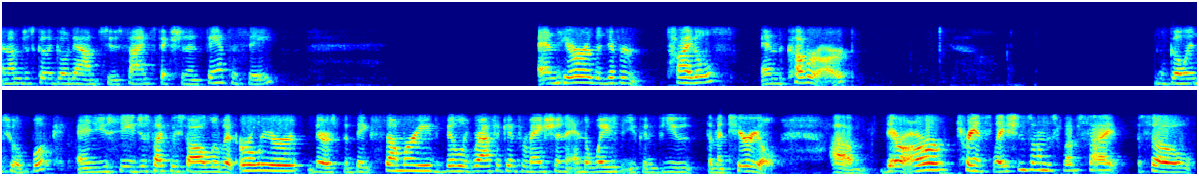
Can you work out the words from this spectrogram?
and I'm just going to go down to science fiction and fantasy. And here are the different titles and the cover art. We'll go into a book, and you see, just like we saw a little bit earlier, there's the big summary, the bibliographic information, and the ways that you can view the material. Um, there are translations on this website, so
